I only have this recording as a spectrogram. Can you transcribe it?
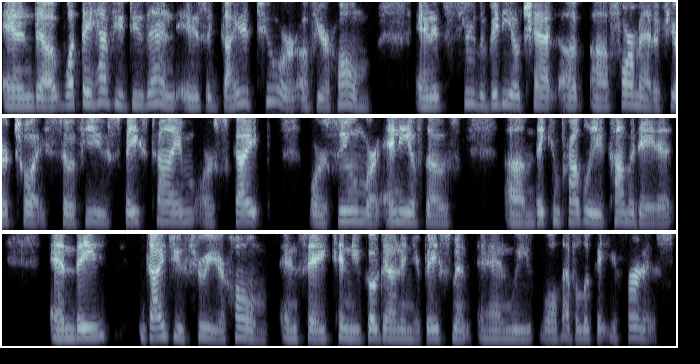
And uh, what they have you do then is a guided tour of your home, and it's through the video chat uh, uh, format of your choice. So if you use FaceTime or Skype or Zoom or any of those, um, they can probably accommodate it. And they guide you through your home and say, can you go down in your basement and we will have a look at your furnace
